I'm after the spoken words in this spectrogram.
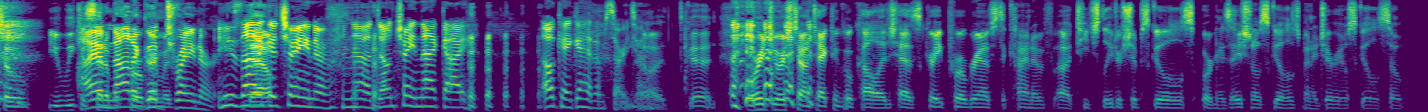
So you we can I am up not a a good with- trainer. he's not No. a good trainer no don't train that guy okay go ahead i'm sorry Tony. No, it's good. Or Georgetown Technical College has great programs to kind of uh, teach leadership skills, organizational skills, managerial skills. So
